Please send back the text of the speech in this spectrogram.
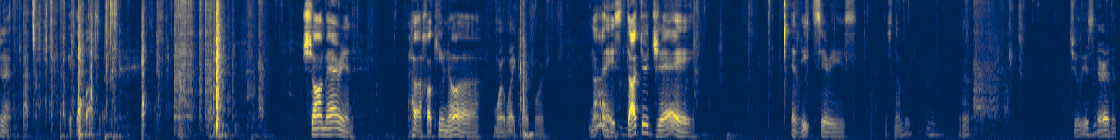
Shouldn't get that box out? Shawn Marion. Ha- Joakim Noah. More white cardboard. Nice. Dr. J. Elite Series. This numbered. Mm. Yeah. Julius Erving.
